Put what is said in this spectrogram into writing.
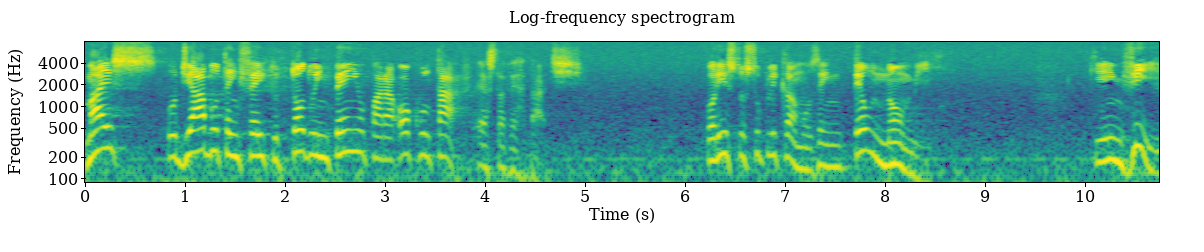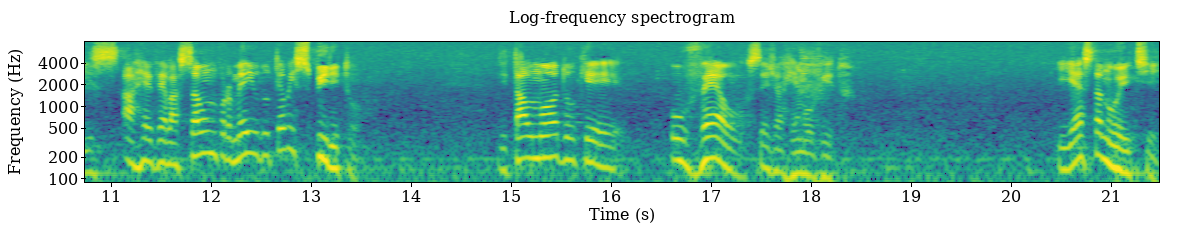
Mas o diabo tem feito todo o empenho para ocultar esta verdade. Por isto suplicamos em teu nome que envies a revelação por meio do teu espírito, de tal modo que o véu seja removido. E esta noite,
